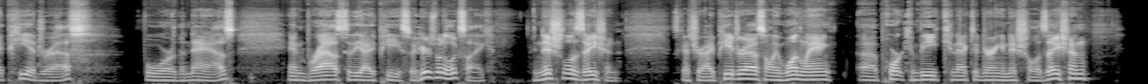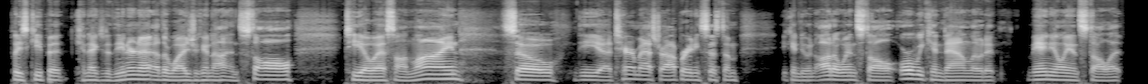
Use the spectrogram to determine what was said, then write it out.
IP address for the NAS and browsed to the IP. So here's what it looks like. Initialization. It's got your IP address. Only one LAN uh, port can be connected during initialization. Please keep it connected to the internet. Otherwise, you cannot install TOS online. So the uh, TerraMaster operating system, you can do an auto install or we can download it, manually install it.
